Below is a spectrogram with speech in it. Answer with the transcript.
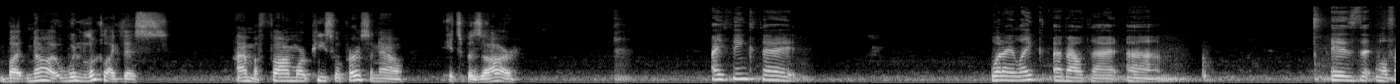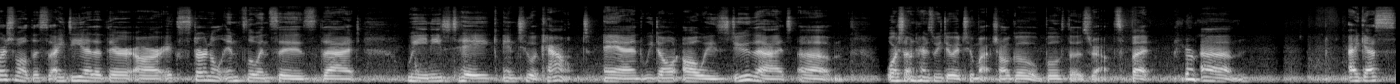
but no, it wouldn't look like this. I'm a far more peaceful person now. It's bizarre. I think that what I like about that um, is that, well, first of all, this idea that there are external influences that we need to take into account, and we don't always do that, um, or sometimes we do it too much. I'll go both those routes, but Sure. um, I guess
